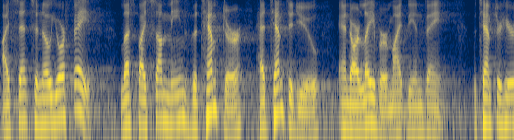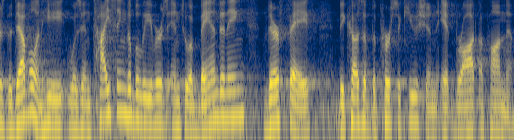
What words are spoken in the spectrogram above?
I sent to know your faith, lest by some means the tempter had tempted you and our labor might be in vain. The tempter here is the devil, and he was enticing the believers into abandoning their faith because of the persecution it brought upon them.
